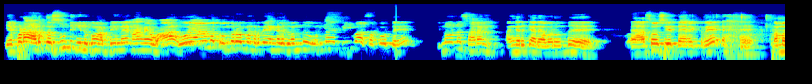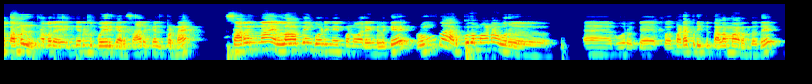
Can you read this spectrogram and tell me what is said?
எப்படா அடுத்த ஷூட்டிங் இருக்கும்? அப்படின்னு நாங்க ஓயாம தொந்தரவு பண்றது எங்களுக்கு வந்து ஒண்ணு தீபா சப்போர்ட் இன்னொன்னு சரண். அங்க இருக்காரு. அவர் வந்து அசோசியேட் டைரக்டர் நம்ம தமிழ். அவர் இங்க இருந்து போயிருக்காரு சாருக்கு ஹெல்ப் பண்ண. சரண் தான் எல்லாத்தையும் கோஆர்டினேட் பண்ணுவார் எங்களுக்கு. ரொம்ப அற்புதமான ஒரு ஒரு ப- படப்பிடிப்பு தளமா இருந்தது.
